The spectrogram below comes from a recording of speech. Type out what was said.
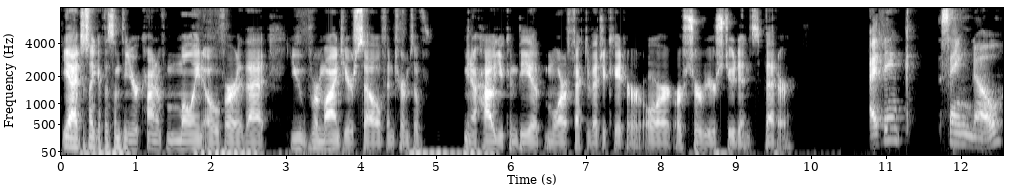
yeah just like if there's something you're kind of mulling over that you remind yourself in terms of you know how you can be a more effective educator or or serve your students better. I think saying no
